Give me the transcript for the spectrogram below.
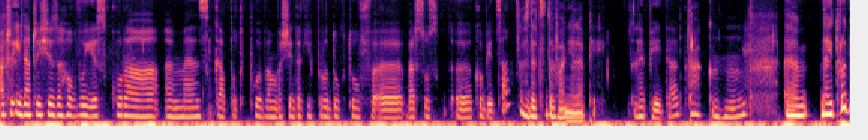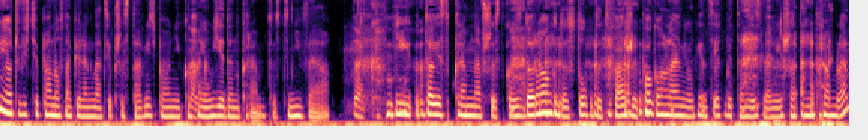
A czy inaczej się zachowuje skóra e, męska pod wpływem właśnie takich produktów e, versus e, kobieca? Zdecydowanie lepiej. Lepiej, tak? Tak. Mhm. Um, najtrudniej oczywiście panów na pielęgnację przestawić, bo oni kochają tak. jeden krem, to jest Nivea. Tak. I to jest krem na wszystko. Jest do rąk, do stóp, do twarzy, po goleniu, więc jakby to nie jest dla nich żaden problem.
